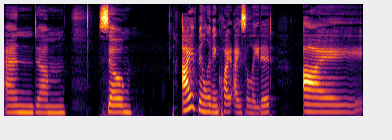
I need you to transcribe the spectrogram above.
and um, so I have been living quite isolated. I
